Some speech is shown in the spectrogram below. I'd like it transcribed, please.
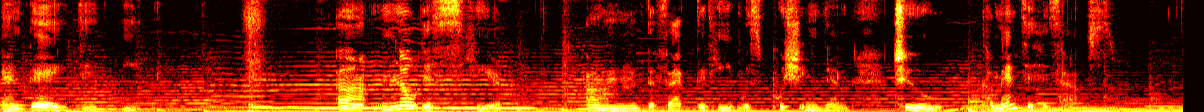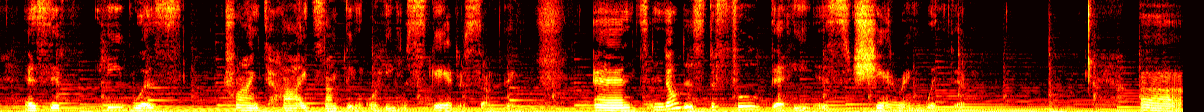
and they did eat. Uh, notice here um, the fact that he was pushing them to come into his house as if he was trying to hide something or he was scared of something. And notice the food that he is sharing with them. Uh,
